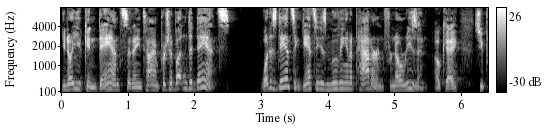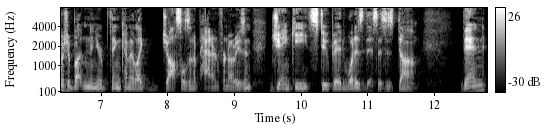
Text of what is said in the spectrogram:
you know, you can dance at any time. Push a button to dance. What is dancing? Dancing is moving in a pattern for no reason. Okay. So you push a button and your thing kind of like jostles in a pattern for no reason. Janky, stupid. What is this? This is dumb. Then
